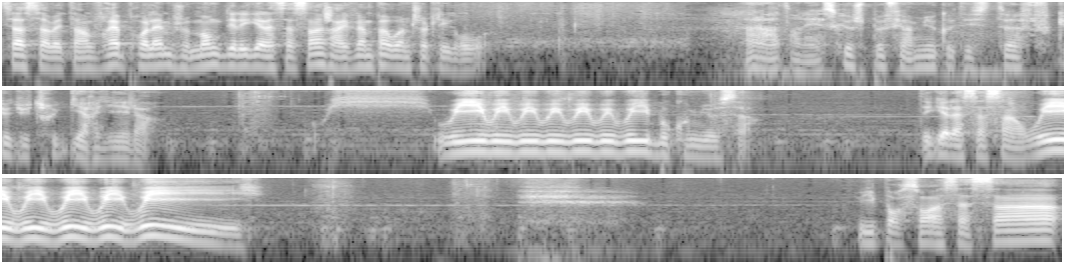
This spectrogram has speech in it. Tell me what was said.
Ça, ça va être un vrai problème. Je manque de dégâts d'assassin. J'arrive même pas à one-shot les gros. Alors attendez, est-ce que je peux faire mieux côté stuff que du truc guerrier là Oui. Oui, oui, oui, oui, oui, oui, oui, beaucoup mieux ça. Dégâts d'assassin. Oui, oui, oui, oui, oui. 8% assassin.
